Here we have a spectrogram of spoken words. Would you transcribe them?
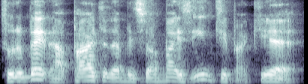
Tudo bem, a parte da missão mais íntima, que é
